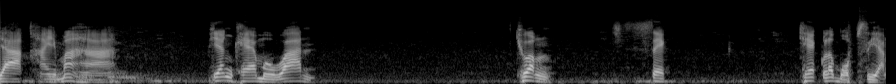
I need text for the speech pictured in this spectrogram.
อยากให้มาหา เพียงแค่เมื่อวาน ช่วงเซ็กเช็คระบบเสียง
